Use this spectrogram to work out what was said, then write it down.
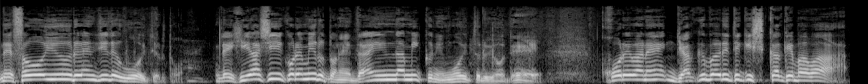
で、そういうレンジで動いてると。で、冷やしこれ見るとね、ダイナミックに動いてるようで、これはね、逆張り的仕掛け場は、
